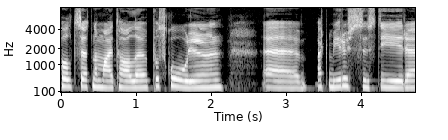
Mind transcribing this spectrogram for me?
holdt 17. mai-tale på skolen. Eh, vært mye russestyre.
